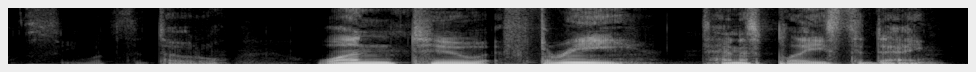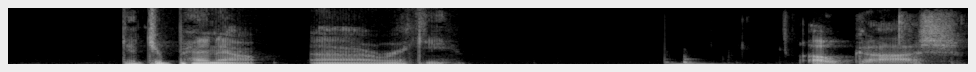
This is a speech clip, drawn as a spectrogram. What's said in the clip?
let's see, what's the total? One, two, three tennis plays today. Get your pen out, uh, Ricky. Oh gosh.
